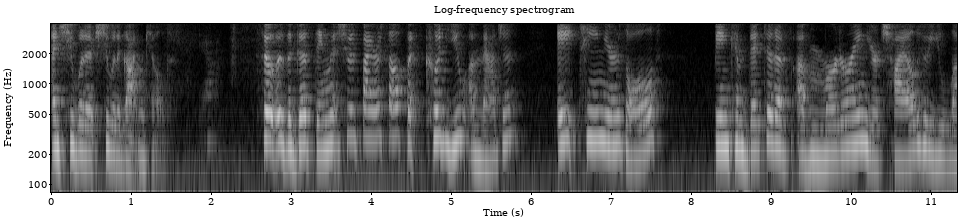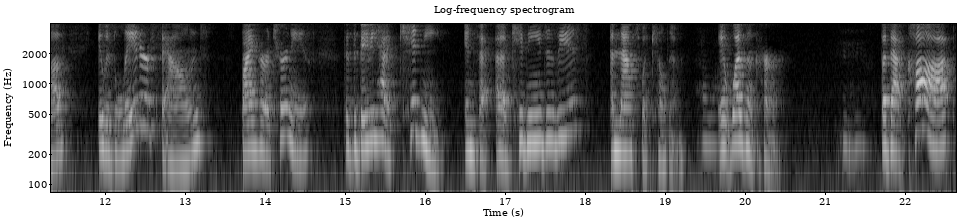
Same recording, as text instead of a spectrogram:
and she would have she would have gotten killed Yeah. so it was a good thing that she was by herself but could you imagine 18 years old being convicted of, of murdering your child who you love it was later found by her attorneys that the baby had a kidney infe- a kidney disease and that's what killed him oh, it wasn't her mm-hmm. but that cop,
